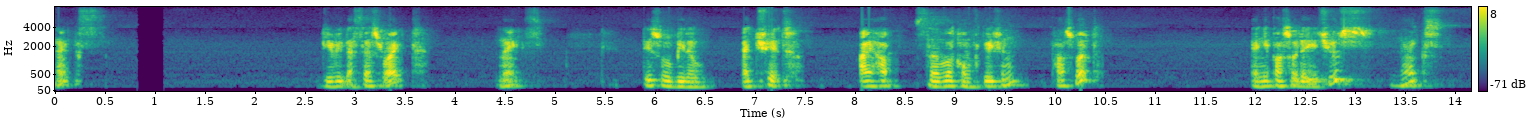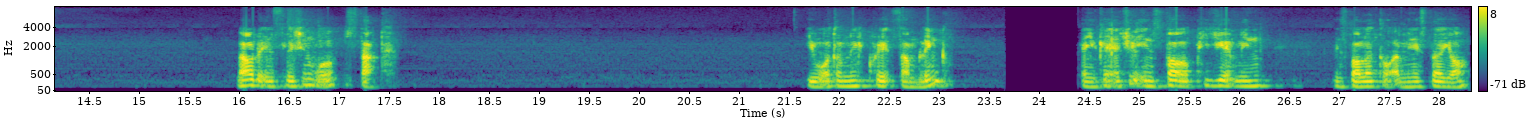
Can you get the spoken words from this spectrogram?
Next. Give it access right. Next. This will be the Actuate iHub server configuration password. Any password that you choose. Next. Now the installation will start. You automatically create some link and you can actually install a pgadmin installer to administer your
